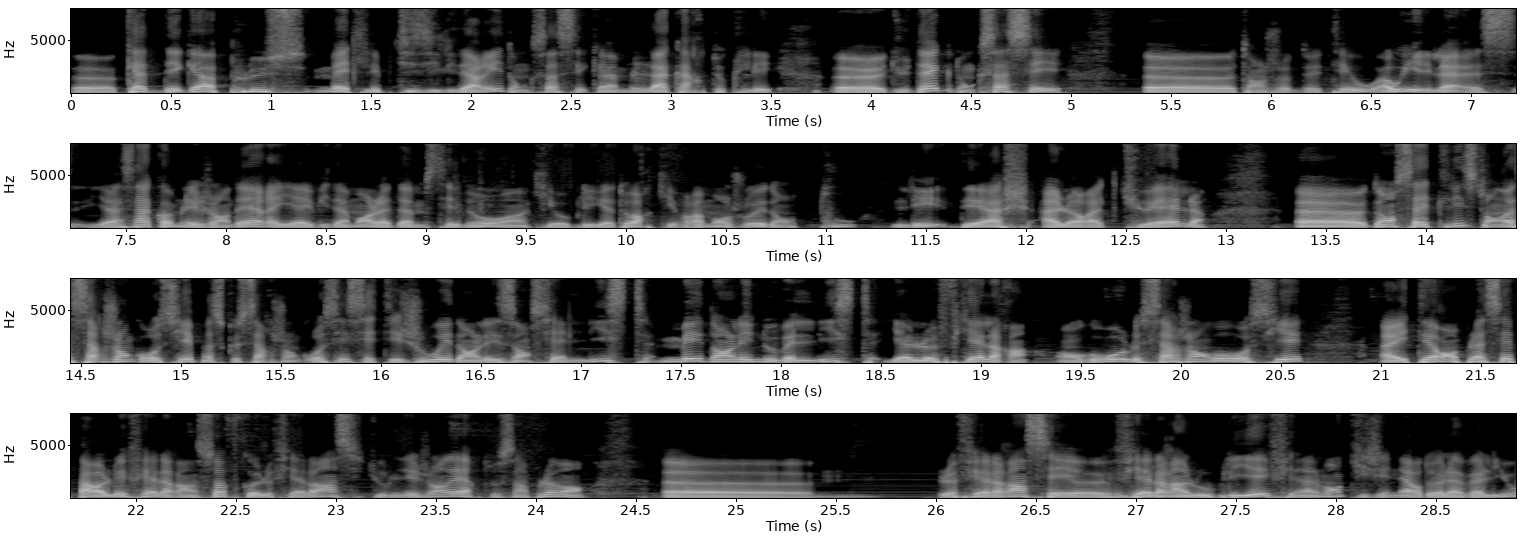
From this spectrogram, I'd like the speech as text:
4 euh, dégâts plus mettre les petits Illidari. Donc ça c'est quand même la carte clé du deck. Donc ça c'est... attends, j'étais où? Ah oui, il y a ça comme légendaire et il y a évidemment la Dame Steno hein, qui est obligatoire, qui est vraiment jouée dans tous les DH à l'heure actuelle. Dans cette liste, on a Sergent Grossier, parce que Sergent Grossier, c'était joué dans les anciennes listes, mais dans les nouvelles listes, il y a le Fielrin. En gros, le Sergent Grossier a été remplacé par le Fielrin. Sauf que le Fielrin, c'est une légendaire, tout simplement. Euh, le Fielrin, c'est euh, Fielrin l'oublié, finalement, qui génère de la value.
